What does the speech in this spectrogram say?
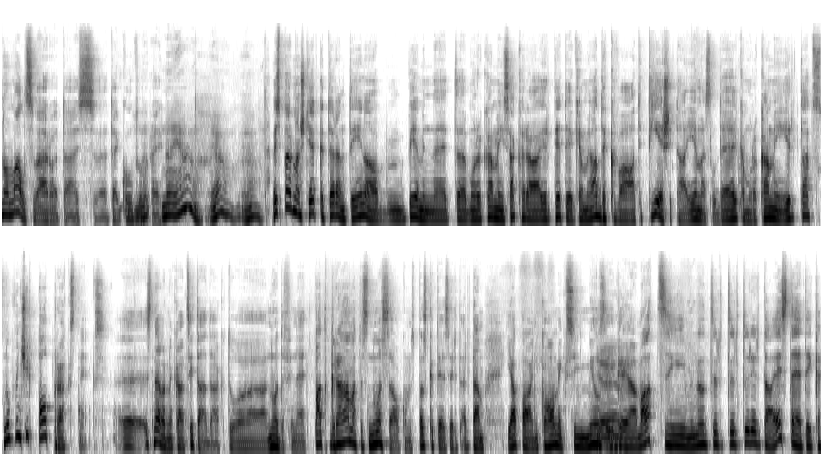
no malas vērotājs eh, tai kultūrai. Nu, nu, jā, jā, jā. Vispār man šķiet, ka Tarantino pieminēt eh, Murakami sakarā ir pietiekami adekvāti tieši tā iemesla dēļ, ka Murakami ir tāds, nu, viņš ir poprakstnieks. Eh, es nevaru nekā citādāk to eh, nodefinēt. Pat grāmatas nosaukums, paskatieties, ir ar tām Japāņu komiksu milzīgajām Jā. acīm. Nu, tur, tur, tur ir tā estētika,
